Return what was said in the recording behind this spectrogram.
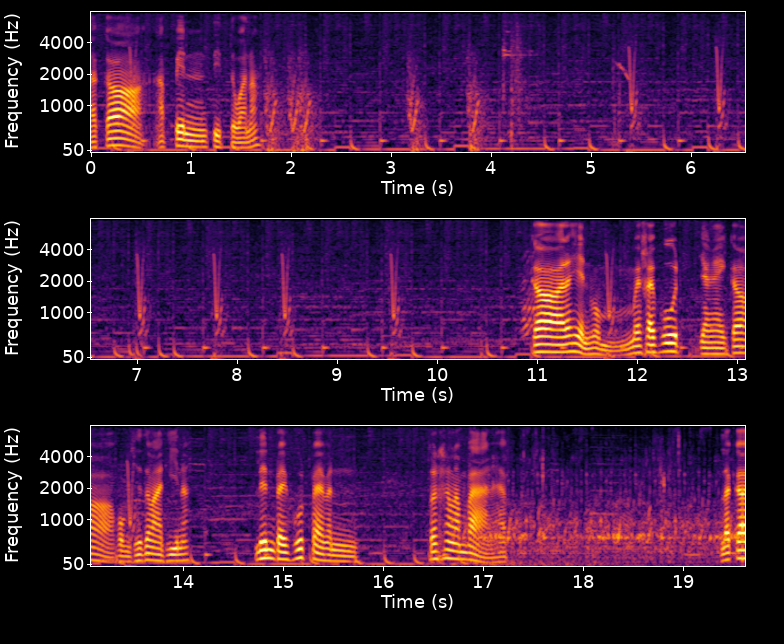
แล้วก็อัพเป็นติดตัวเนาะก็ถ้าเห็นผมไม่ค่อยพูดยังไงก็ผมใช้สมาธินะ เล่นไปพูดไปมันค่อนข้างลำบากนะครับ แล้วก็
